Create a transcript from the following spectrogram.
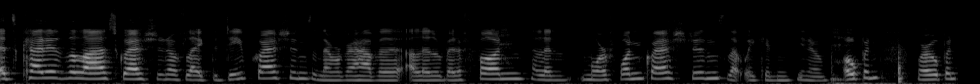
it's kind of the last question of like the deep questions and then we're gonna have a, a little bit of fun a little more fun questions that we can you know open we're open.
